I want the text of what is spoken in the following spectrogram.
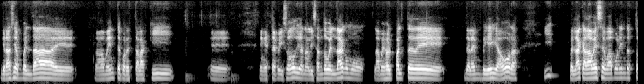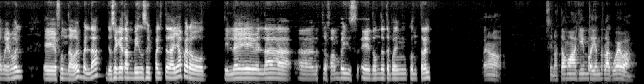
Gracias, ¿verdad? Eh, nuevamente por estar aquí eh, en este episodio, analizando, ¿verdad? Como la mejor parte de, de la NBA ahora. Y, ¿verdad? Cada vez se va poniendo esto mejor. Eh, fundador, ¿verdad? Yo sé que también soy parte de allá, pero dile, ¿verdad? A, nuestro fanbase dónde te pueden encontrar. Bueno, si no estamos aquí invadiendo la cueva,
